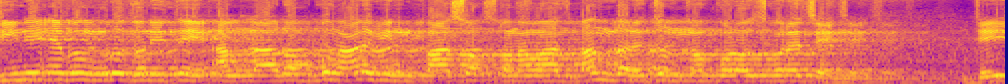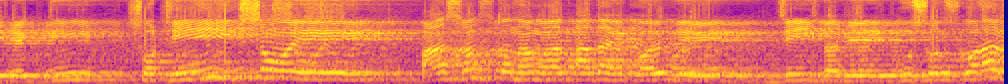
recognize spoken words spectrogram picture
দিনে এবং রজনীতে আল্লাহ রব্বুল আলামিন পাঁচ ওয়াক্ত নামাজ বান্দার জন্য খরচ করেছেন। যেই ব্যক্তি সঠিক সময়ে পাঁচ ওয়াক্ত নামাজ আদায় করবে, যেইভাবে গোসল করার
